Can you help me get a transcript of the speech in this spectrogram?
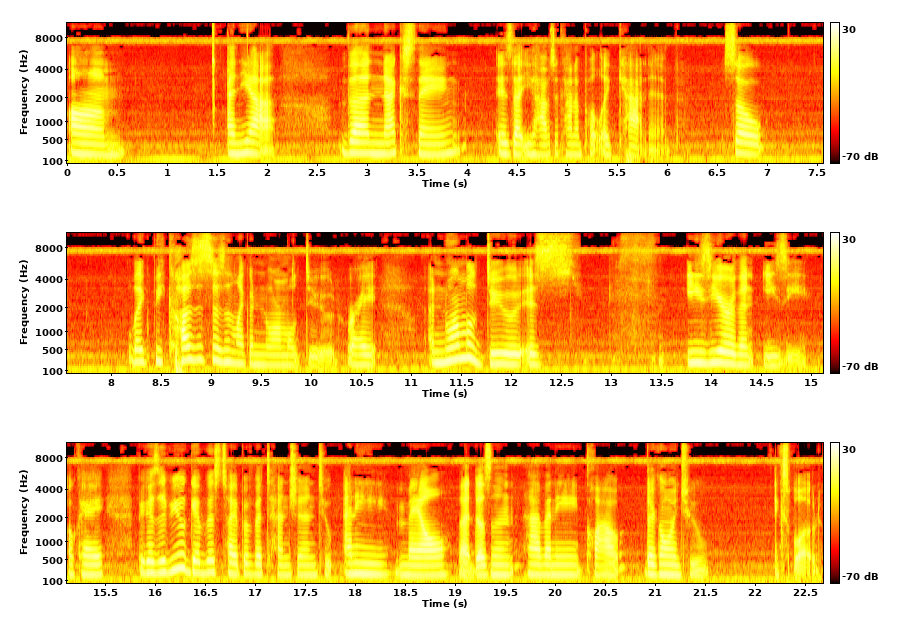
um and yeah the next thing is that you have to kind of put like catnip. So, like, because this isn't like a normal dude, right? A normal dude is easier than easy, okay? Because if you give this type of attention to any male that doesn't have any clout, they're going to explode,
